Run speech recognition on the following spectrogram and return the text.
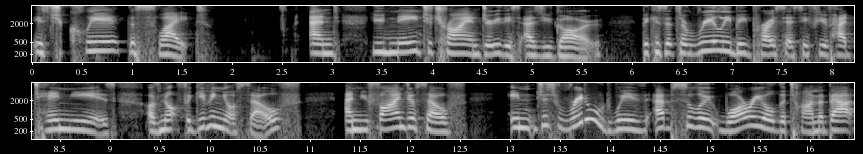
is to clear the slate. And you need to try and do this as you go because it's a really big process if you've had 10 years of not forgiving yourself and you find yourself in just riddled with absolute worry all the time about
